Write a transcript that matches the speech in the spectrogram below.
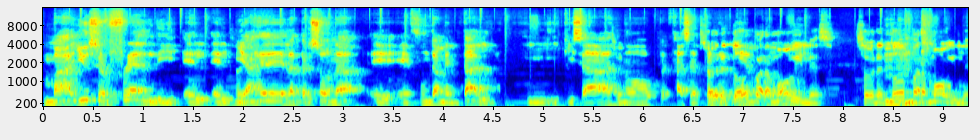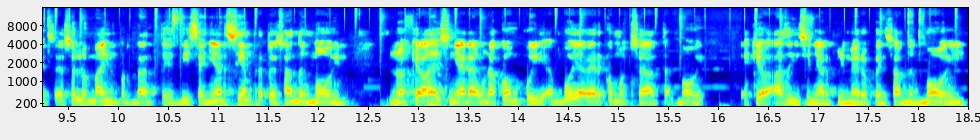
más user-friendly, el, el, viaje de la persona eh, es fundamental. Y, quizás no hacer... Sobre todo para móviles, sobre todo para móviles, eso es lo más importante, diseñar siempre pensando en móvil. No es que vas a diseñar a una compu y voy a ver cómo se adapta al móvil, es que vas a diseñar primero pensando en móvil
